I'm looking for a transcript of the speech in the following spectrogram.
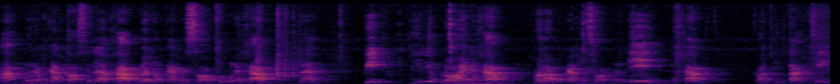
อะเมื่อทำการต่อเสร็จแล้วครับ เราทำการทดสอบดูนะครับนะปิดให้เรียบร้อยนะครับพราะเราทำการทดสอบนั่นเองนะครับ ก่อนติดตั้งจริง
